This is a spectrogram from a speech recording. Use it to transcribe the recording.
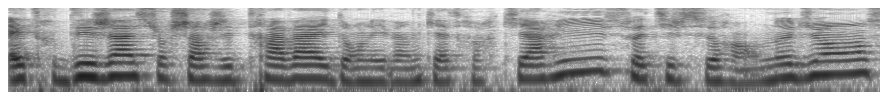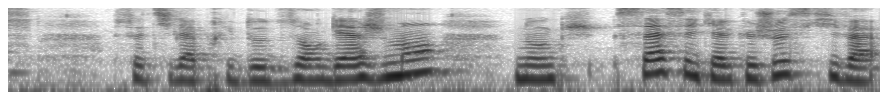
être déjà surchargé de travail dans les 24 heures qui arrivent, soit il sera en audience, soit il a pris d'autres engagements. Donc ça, c'est quelque chose qui va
